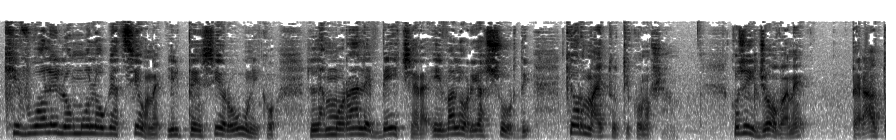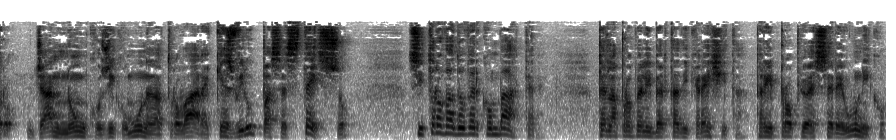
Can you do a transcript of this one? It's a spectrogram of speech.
che vuole l'omologazione, il pensiero unico, la morale becera e i valori assurdi che ormai tutti conosciamo. Così il giovane, peraltro già non così comune da trovare, che sviluppa se stesso, si trova a dover combattere per la propria libertà di crescita, per il proprio essere unico,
